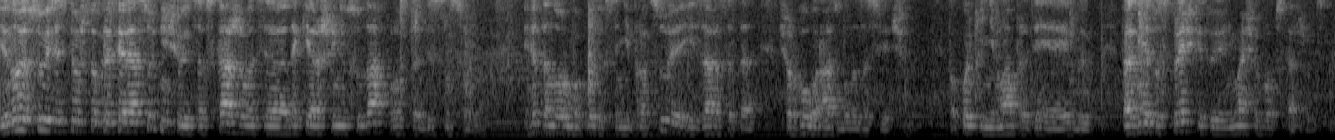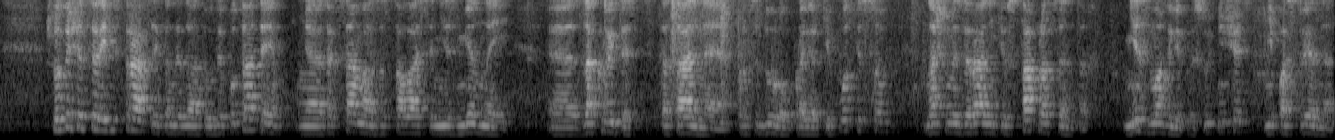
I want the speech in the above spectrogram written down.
І ну і в сувязі з тым, што крытэрыі адсутнічаюць, абскаржваць э, такія рашэнні в судах проста бессэнсоўна. І гэта норма кодекса не працуе, і зараз это чарговы раз было засведчана. Паколькі няма прэтэ- як бы, прадмету спрэчкі, то і няма чаго абскаржваць. Што тычыцца рэгістрацыі кандыдатаў у дэпутаты, э, таксама засталася нязменнай э, закрытасць татальная працэдураў праверкі подпісаў. Нашы назіральнікі ў 100% не змаглі прысутнічаць непасрэдна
